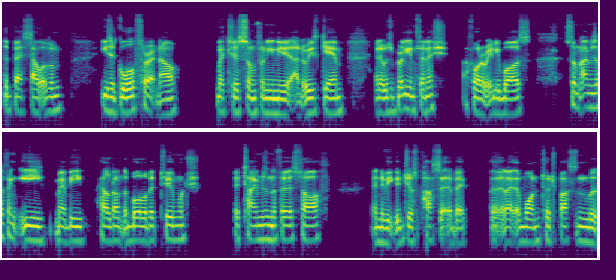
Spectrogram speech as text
the best out of him. He's a goal threat now, which is something he needed out of his game, and it was a brilliant finish. I thought it really was. Sometimes I think he maybe held on the ball a bit too much at times in the first half, and if he could just pass it a bit, uh, like the one touch passing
